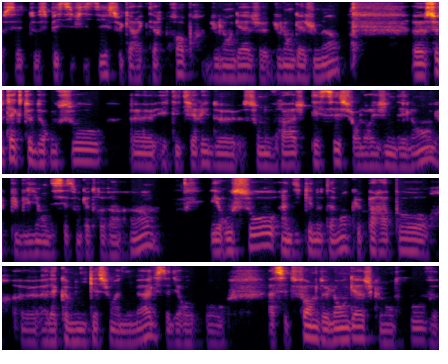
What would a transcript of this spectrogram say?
cette spécificité, ce caractère propre du langage, du langage humain. ce texte de Rousseau était tiré de son ouvrage Essai sur l'origine des langues, publié en 1781. Et Rousseau indiquait notamment que par rapport euh, à la communication animale, c'est-à-dire à cette forme de langage que l'on trouve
